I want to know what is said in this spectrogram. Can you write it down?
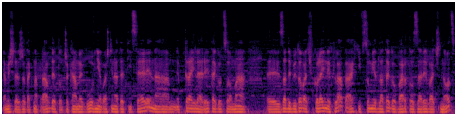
Ja myślę, że tak naprawdę to czekamy głównie właśnie na te teasery, na trailery tego, co ma zadebiutować w kolejnych latach i w sumie dlatego warto zarywać noc.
